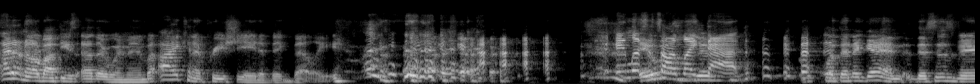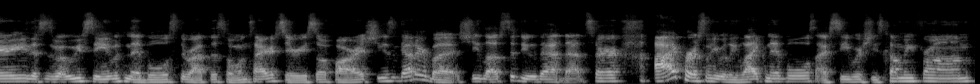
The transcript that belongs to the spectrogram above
I don't know about these other women, but I can appreciate a big belly. unless It it's on like that. But then again, this is very this is what we've seen with Nibbles throughout this whole entire series so far. She's gutter but She loves to do that. That's her. I personally really like Nibbles. I see where she's coming from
